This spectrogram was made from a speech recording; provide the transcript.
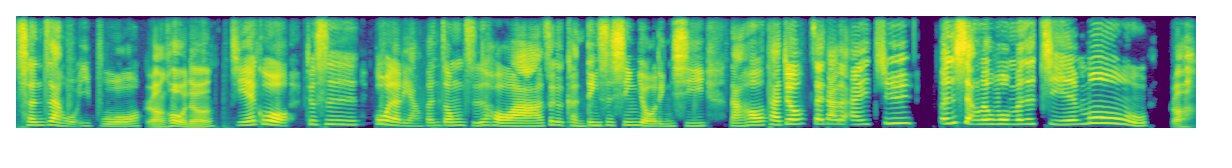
称赞我一波。然后呢？结果就是过了两分钟之后啊，这个肯定是心有灵犀，然后他就在他的 IG 分享了我们的节目。然后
